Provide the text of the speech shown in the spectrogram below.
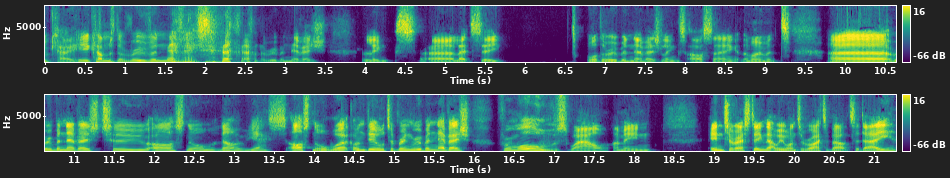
okay. Here comes the Ruben Neves, the Ruben Neves links. Uh, let's see what the Ruben Neves links are saying at the moment. Uh, Ruben Neves to Arsenal. No, yes. Arsenal work on deal to bring Ruben Neves from Wolves. Wow. I mean, interesting that we want to write about today.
